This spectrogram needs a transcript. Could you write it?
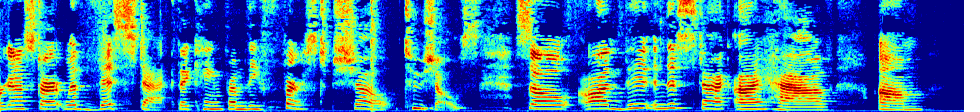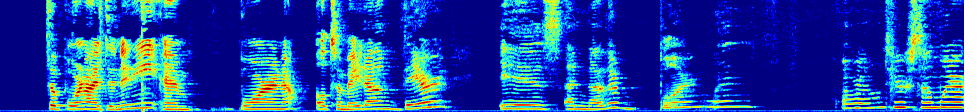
We're gonna start with this stack that came from the first shelf, two shelves. So on the in this stack, I have um, the Bourne Identity and Bourne Ultimatum. There is another Bourne one around here somewhere.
